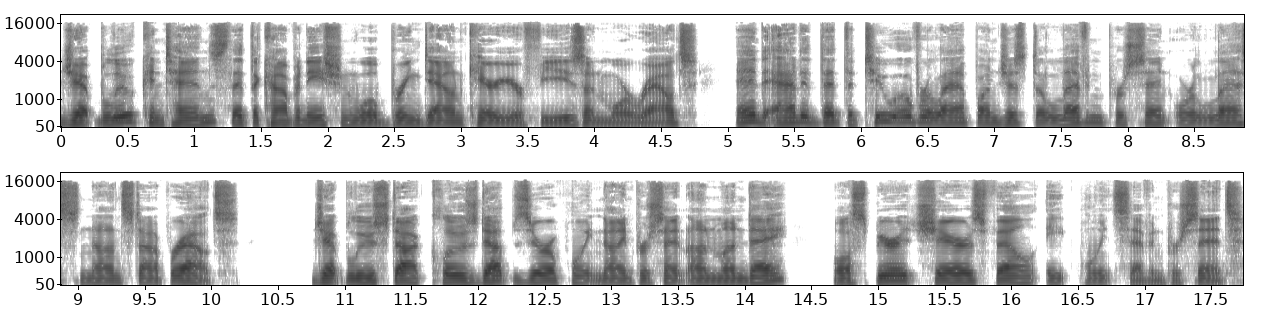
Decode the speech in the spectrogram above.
JetBlue contends that the combination will bring down carrier fees on more routes and added that the two overlap on just 11% or less nonstop routes. JetBlue stock closed up 0.9% on Monday, while Spirit shares fell 8.7%.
